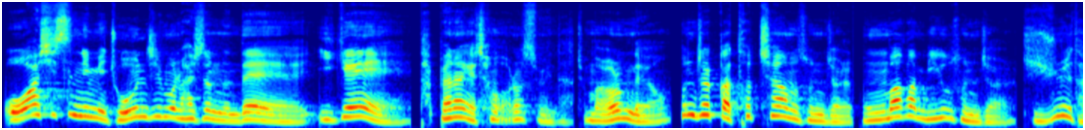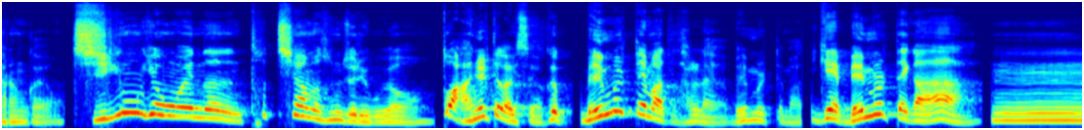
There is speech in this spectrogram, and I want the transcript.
오아시스님이 좋은 질문 하셨는데 이게 답변하기가 참 어렵습니다. 정말 어렵네요. 손절과 터치하면 손절, 복마감 이후 손절 기준이 다른가요? 지금 경우에는 터치하면 손절이고요. 또 아닐 때가 있어요. 그 매물대마다 달라요. 매물대마다 이게 매물대가 음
